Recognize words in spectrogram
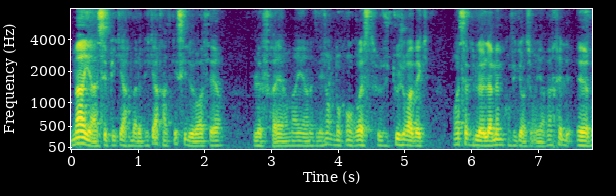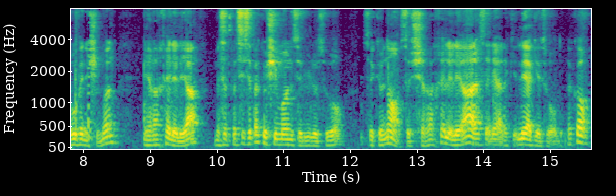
Maya, c'est Pikar Pikar, qu'est-ce qu'il devra faire? Le frère marié à l'intelligent. Donc on reste toujours avec, on reste la même configuration. Il y a Rachel, euh, et Shimon, et Rachel et Léa, mais cette fois-ci, c'est pas que Shimon, c'est lui le sourd, c'est que non, c'est Rachel et Léa, c'est Léa, qui est sourde. D'accord?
